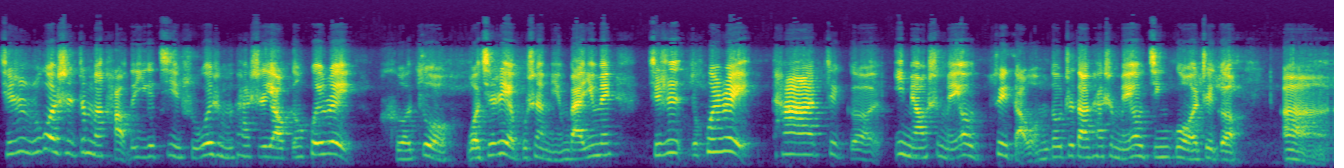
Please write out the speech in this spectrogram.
其实如果是这么好的一个技术，为什么他是要跟辉瑞合作？我其实也不是很明白，因为其实辉瑞它这个疫苗是没有最早我们都知道它是没有经过这个啊。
